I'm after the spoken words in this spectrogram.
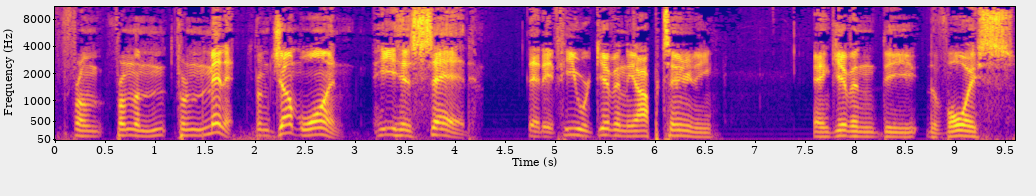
from from the from minute from jump one he has said that if he were given the opportunity and given the the voice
